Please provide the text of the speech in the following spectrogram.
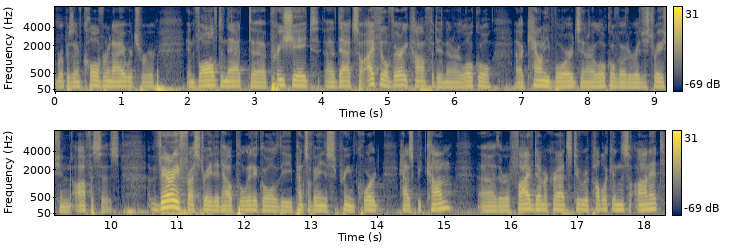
Representative Culver and I, which were involved in that, appreciate that. So I feel very confident in our local uh, county boards and our local voter registration offices. Very frustrated how political the Pennsylvania Supreme Court has become. Uh, there were five Democrats, two Republicans on it.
